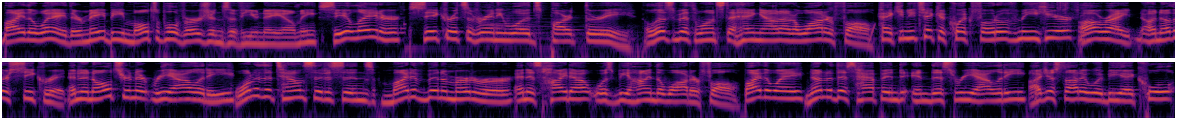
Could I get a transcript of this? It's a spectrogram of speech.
By the way, there may be multiple versions of you, Naomi. See you later. Secrets of Rainy Woods Part 3. Elizabeth wants to hang out at a waterfall. Hey, can you take a quick photo of me here? All right, another secret. In an alternate reality, one of the town citizens might have been a murderer and his hideout was behind the waterfall. By the way, none of this happened in this reality. I just thought it would be a cool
